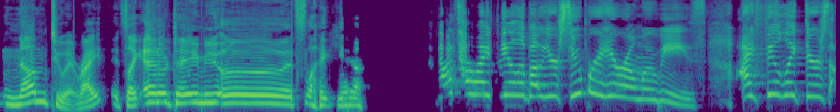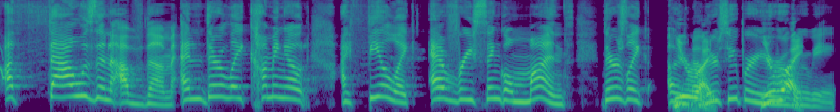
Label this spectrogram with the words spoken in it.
numb to it right it's like entertain me uh it's like you know That's how I feel about your superhero movies. I feel like there's a thousand of them and they're like coming out. I feel like every single month there's like You're another right. superhero You're right. movie.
